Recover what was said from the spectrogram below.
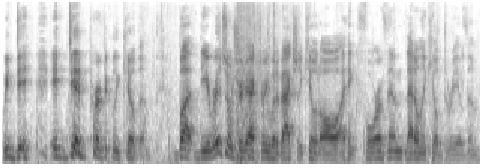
We did, it did perfectly kill them. But the original trajectory would have actually killed all, I think, four of them. That only killed three of them.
